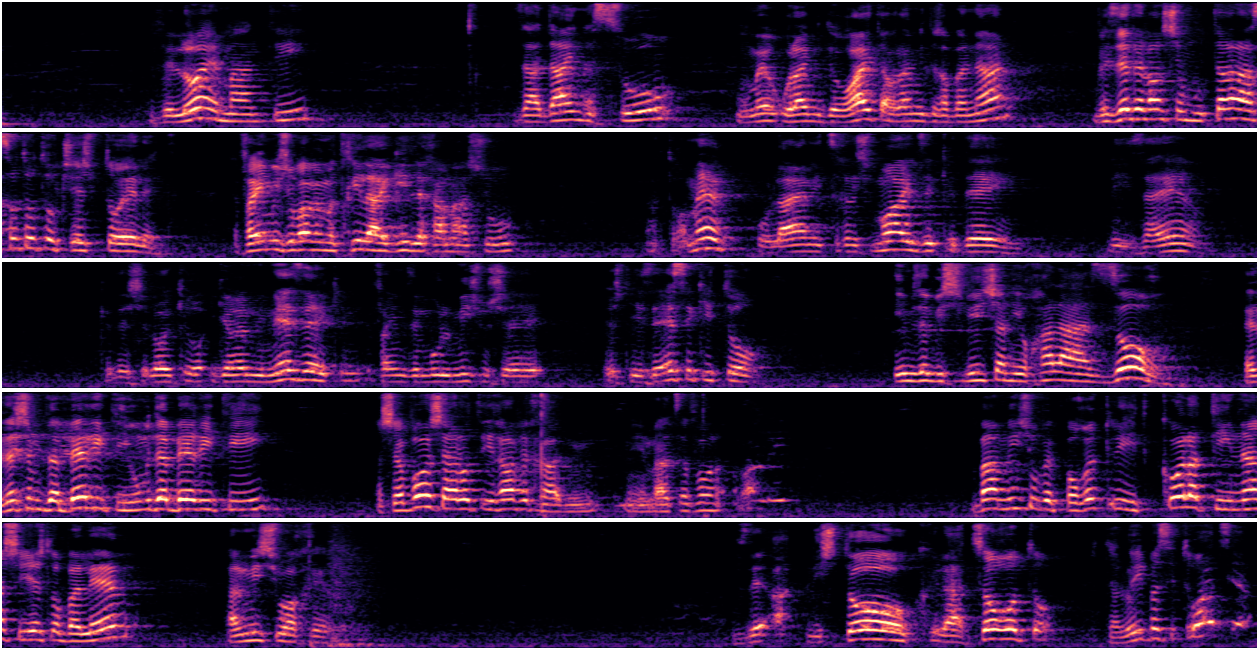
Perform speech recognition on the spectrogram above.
ולא האמנתי, זה עדיין אסור, הוא אומר אולי מדאורייתא, אולי מדרבנן, וזה דבר שמותר לעשות אותו כשיש תועלת. לפעמים מישהו בא ומתחיל להגיד לך משהו, ואתה אומר, אולי אני צריך לשמוע את זה כדי להיזהר, כדי שלא ייגרם לי נזק, לפעמים זה מול מישהו שיש לי איזה עסק איתו. אם זה בשביל שאני אוכל לעזור לזה שמדבר איתי, הוא מדבר איתי. השבוע שאל אותי רב אחד מהצפון, אמר לי, בא מישהו ופורק לי את כל הטינה שיש לו בלב על מישהו אחר. זה לשתוק, לעצור אותו, תלוי בסיטואציה.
